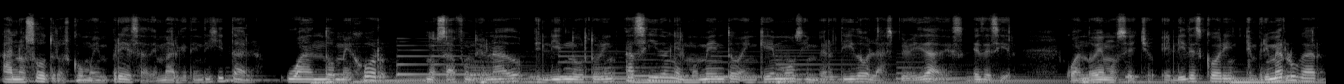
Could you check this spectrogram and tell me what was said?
a nosotros como empresa de marketing digital, cuando mejor nos ha funcionado el lead nurturing ha sido en el momento en que hemos invertido las prioridades, es decir, cuando hemos hecho el lead scoring en primer lugar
